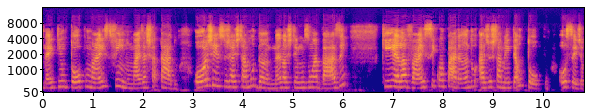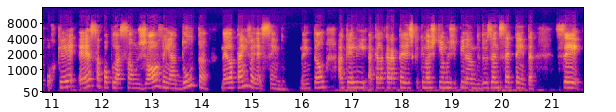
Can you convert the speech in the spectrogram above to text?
né, e tinha um topo mais fino, mais achatado. Hoje isso já está mudando, né? Nós temos uma base que ela vai se comparando justamente ao topo, ou seja, porque essa população jovem adulta, né, ela está envelhecendo. Né? Então, aquele, aquela característica que nós tínhamos de pirâmide dos anos 70 ser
